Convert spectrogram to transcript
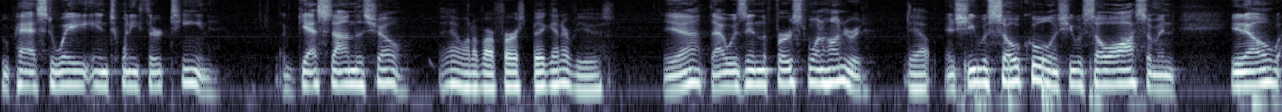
who passed away in 2013. A guest on the show. Yeah, one of our first big interviews. Yeah, that was in the first 100. Yep. And she was so cool and she was so awesome. And, you know,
